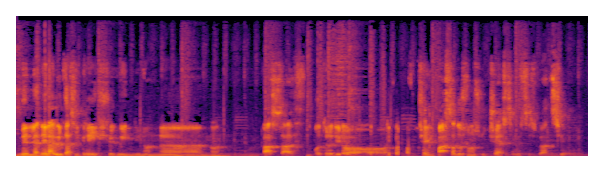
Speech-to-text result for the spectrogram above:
nella, nella vita si cresce, quindi non, non basta, poi te lo dirò, cioè in passato sono successe queste situazioni.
